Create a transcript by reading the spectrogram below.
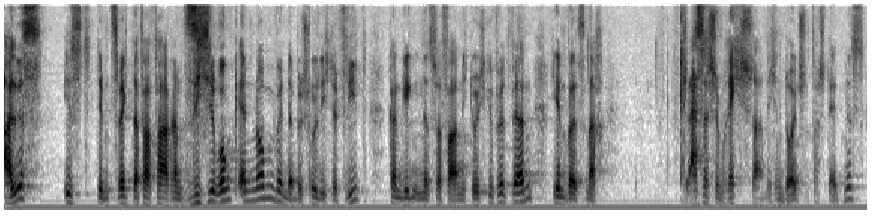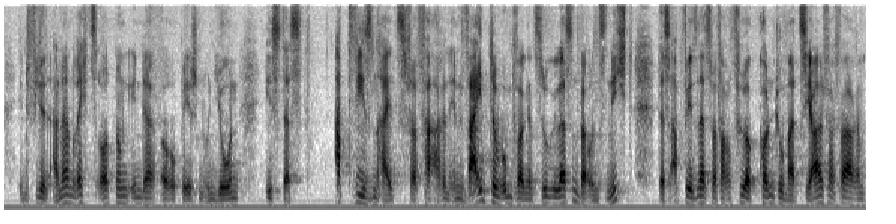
alles ist dem Zweck der Verfahrenssicherung entnommen. Wenn der Beschuldigte flieht, kann gegen ihn das Verfahren nicht durchgeführt werden, jedenfalls nach klassischem rechtsstaatlichen deutschen Verständnis. In vielen anderen Rechtsordnungen in der Europäischen Union ist das Abwesenheitsverfahren in weitem Umfang zugelassen, bei uns nicht. Das Abwesenheitsverfahren, früher Kontumatialverfahren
